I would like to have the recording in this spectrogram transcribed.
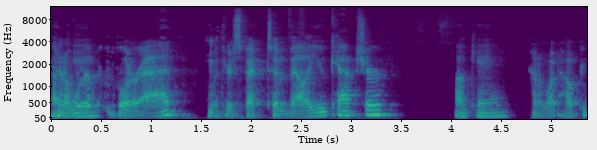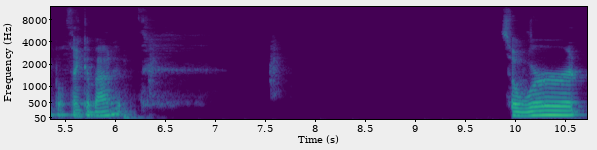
kind of where people are at with respect to value capture, Okay. kind of what how people think about it. So we're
